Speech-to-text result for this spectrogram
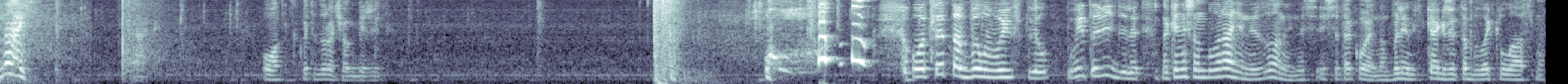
Nice! Так. О, какой-то дурачок бежит. Вот это был выстрел. Вы это видели? Ну, конечно, он был раненый зоной, но и все такое. Но, блин, как же это было классно.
